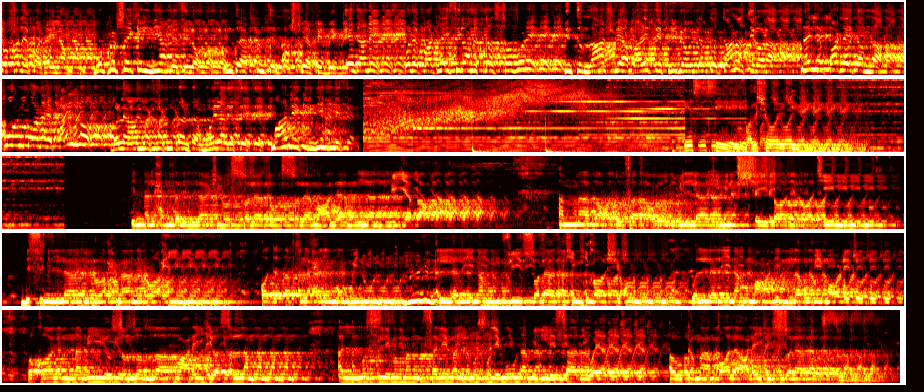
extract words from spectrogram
সকালে পাঠাইলাম, মোটরসাইকেল নিয়ে গেছিল। কিন্তু এখন যে লাশ হইয়া ফিরবে, কে জানে? বলে, পাঠাইছিলাম একটা সফরে, কিন্তু লাশ হইয়া বাড়িতে ফিরবে, ওইটা তো জানা ছিল না। না। নাইলে পাঠাইতাম না। কোন পড়ায় পাইলো? বলে আমার সন্তানটা মরা গেছে। মালিক নিয়ে নিছেন এস এ বলশোরি টিভি। إن الحمد لله والصلاة والسلام على من لا نبي بعد أما بعد فأعوذ بالله من الشيطان الرجيم بسم الله الرحمن الرحيم. قد أفلح المؤمنون الذين هم في صلاتهم خاشعون والذين هم عن اللغو معرضون. وقال النبي صلى الله عليه وسلم المسلم من سلم المسلمون من لسان ويده أو كما قال عليه الصلاة والسلام.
